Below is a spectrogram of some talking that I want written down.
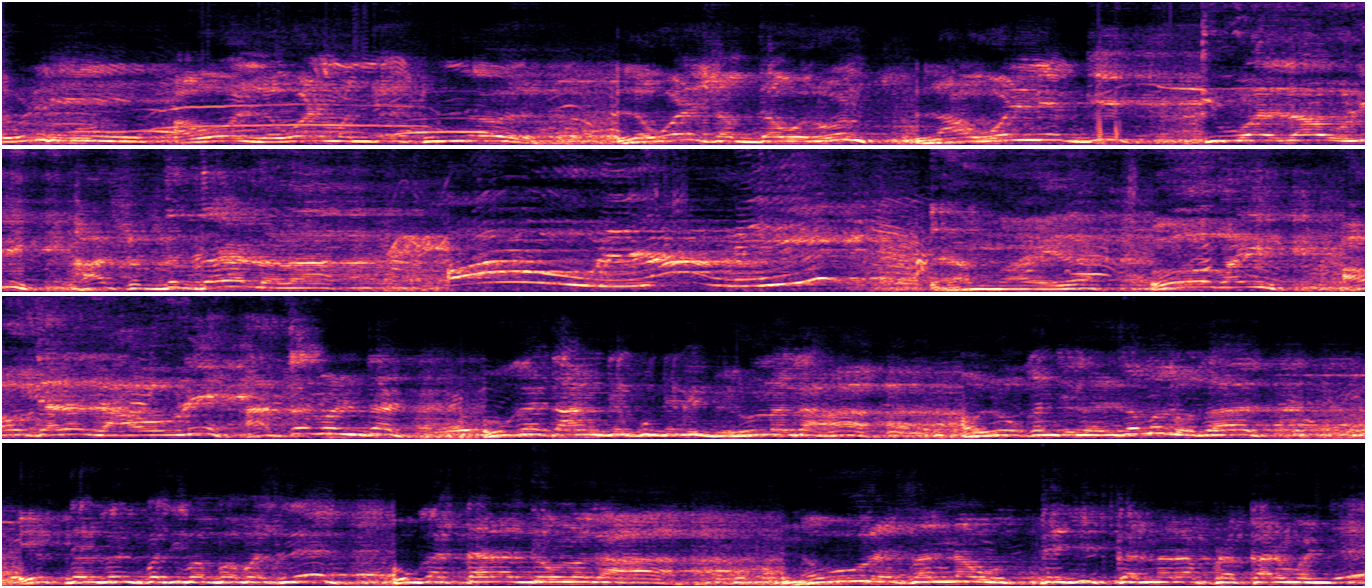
लावणी अहो लवण म्हणजे सुंदर. लवण शब्दावरून लावण्य गीत किंवा लावणी हा शब्द तयार झाला. रमायला ओ भाई अहो त्याला लावणी असं म्हणतात. उगाच आमचे कुठे बी भिरू नका अहो लोकांचे जमत होतात. एक तर गणपती बाप्पा बसले उगाच त्रास देऊ नका नऊ रसांना उत्तेजित करणारा प्रकार म्हणजे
